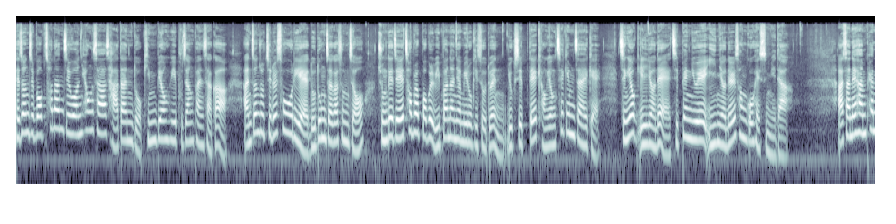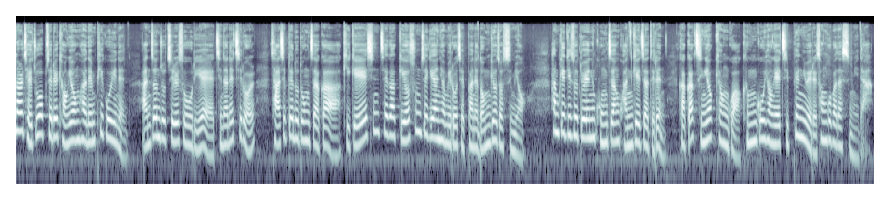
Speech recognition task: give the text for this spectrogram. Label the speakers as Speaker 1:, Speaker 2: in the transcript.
Speaker 1: 대전지법 천안지원 형사 4단도 김병휘 부장판사가 안전조치를 소홀히 해 노동자가 숨져 중대재해처벌법을 위반한 혐의로 기소된 60대 경영 책임자에게 징역 1년에 집행유예 2년을 선고했습니다. 아산의 한 패널 제조업체를 경영하는 피고인은 안전조치를 소홀히 해 지난해 7월 40대 노동자가 기계에 신체가 끼어 숨지게 한 혐의로 재판에 넘겨졌으며 함께 기소된 공장 관계자들은 각각 징역형과 금고형의 집행유예를 선고받았습니다.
